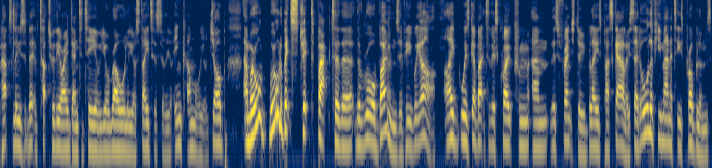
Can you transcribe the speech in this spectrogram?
perhaps lose a bit of touch with your identity or your role or your status or your income or your job. And we're all we're all a bit stripped back to the the raw bones of who we are. I always go back to this quote from um, this french dude blaise pascal who said all of humanity's problems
